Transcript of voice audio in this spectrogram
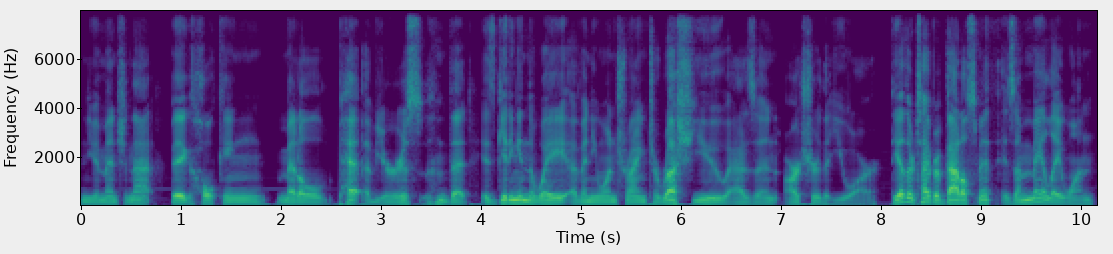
and you mentioned that, big hulking metal pet of yours that is getting in the way of anyone trying to rush you as an archer that you are. The other type of Battlesmith is a melee one.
